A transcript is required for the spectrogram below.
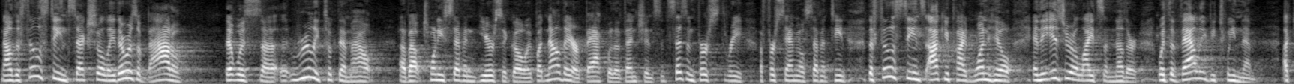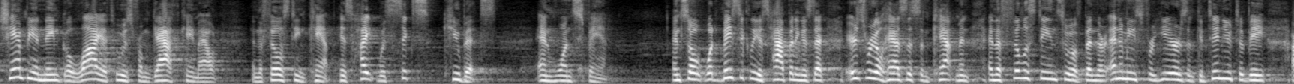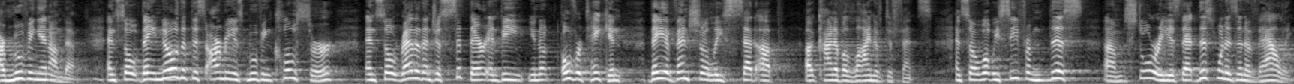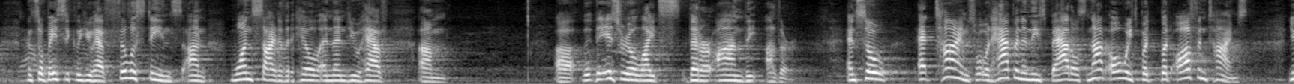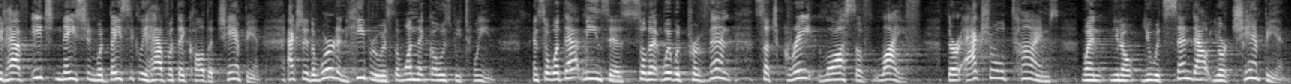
Now, the Philistines, actually, there was a battle that, was, uh, that really took them out about 27 years ago, but now they are back with a vengeance. It says in verse 3 of 1 Samuel 17 the Philistines occupied one hill and the Israelites another, with the valley between them. A champion named Goliath, who is from Gath, came out in the Philistine camp. His height was six cubits and one span. And so, what basically is happening is that Israel has this encampment, and the Philistines, who have been their enemies for years and continue to be, are moving in on them. And so, they know that this army is moving closer. And so, rather than just sit there and be, you know, overtaken, they eventually set up a kind of a line of defense. And so, what we see from this um, story is that this one is in a valley. And so, basically, you have Philistines on one side of the hill, and then you have um, uh, the, the Israelites that are on the other. And so, at times, what would happen in these battles, not always, but, but oftentimes, you'd have each nation would basically have what they called a champion. Actually, the word in Hebrew is the one that goes between. And so, what that means is so that it would prevent such great loss of life, there are actual times when, you know, you would send out your champion.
